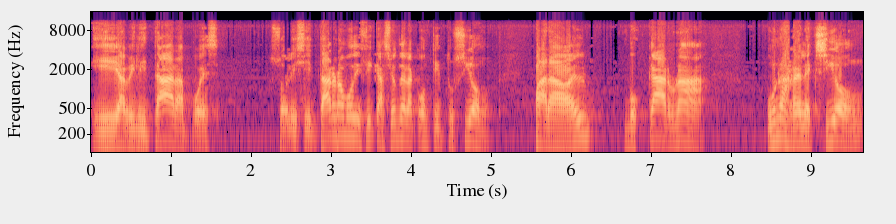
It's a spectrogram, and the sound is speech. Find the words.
y habilitara, pues, solicitar una modificación de la Constitución para él buscar una una reelección,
